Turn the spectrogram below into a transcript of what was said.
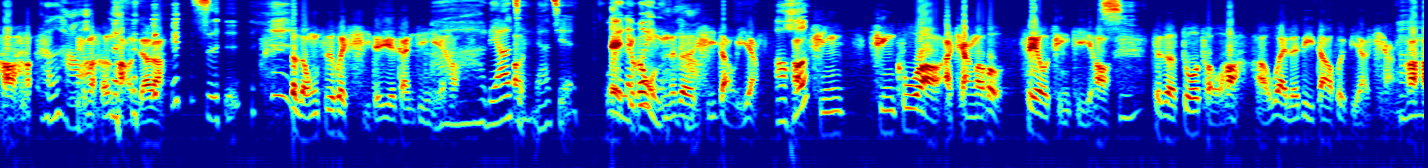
好。很好，什么很好，你知道吧？是，这融资会洗得越干净越好。了解了解，哎，就跟我们那个洗澡一样，好辛辛苦啊啊，强而后 sell 请提哈，这个多头哈啊外的力道会比较强哈。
